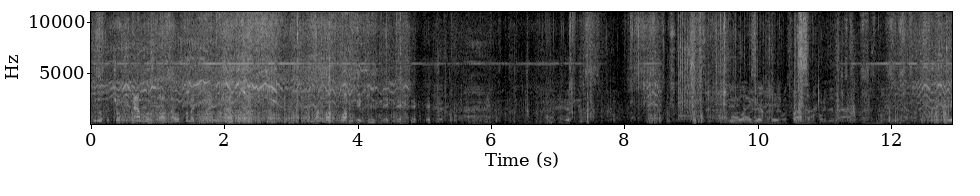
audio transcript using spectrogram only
Tudod, hogy csokit nem hoztam, de hoztam egy gyümölcsöt. Kép. Mi?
